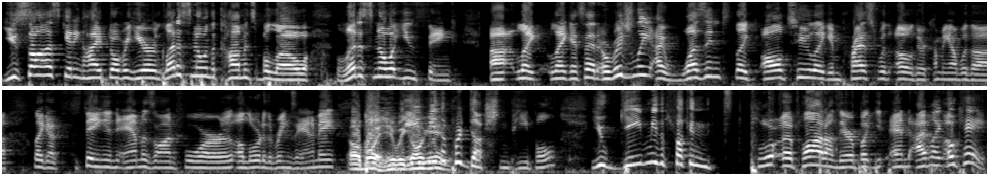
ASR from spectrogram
You saw us getting hyped over here. Let us know in the comments below. Let us know what you think. Uh, like, like I said, originally I wasn't like all too like impressed with. Oh, they're coming out with a like a thing in Amazon for a Lord of the Rings anime. Oh, boy, But here you we go gave me again. the production people. You gave me the fucking pl- uh, plot on there, but you, and I'm like, okay,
